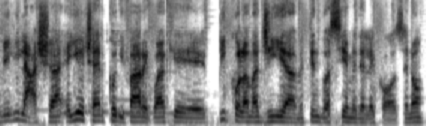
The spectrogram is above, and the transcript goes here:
me li lascia e io cerco di fare qualche piccola magia mettendo assieme delle cose, no?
